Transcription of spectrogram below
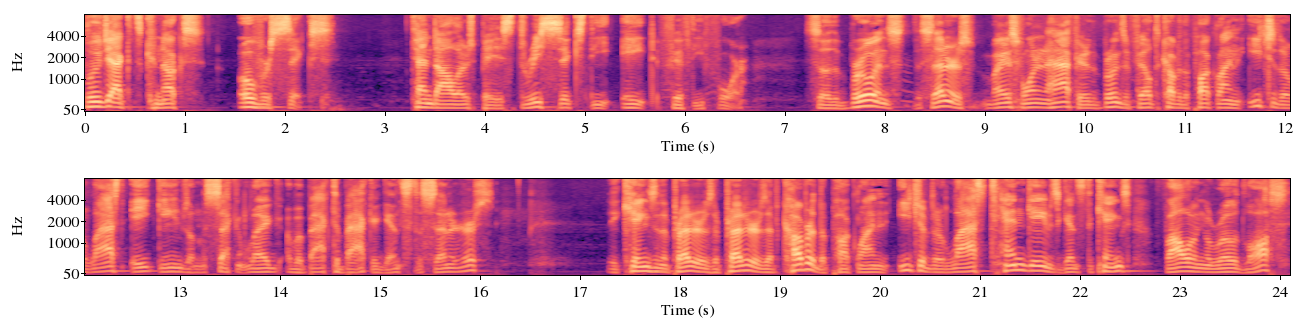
Blue Jackets Canucks over six. Ten dollars pays three sixty eight fifty four. So the Bruins, the Senators minus one and a half here. The Bruins have failed to cover the puck line in each of their last eight games on the second leg of a back to back against the Senators. The Kings and the Predators. The Predators have covered the puck line in each of their last ten games against the Kings following a road loss.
